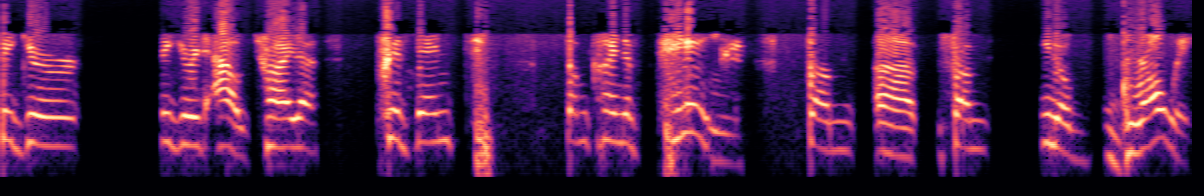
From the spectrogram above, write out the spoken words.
figure figure it out, try to prevent some kind of pain from uh, from you know growing.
